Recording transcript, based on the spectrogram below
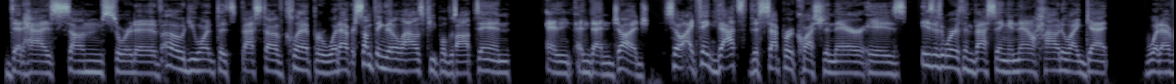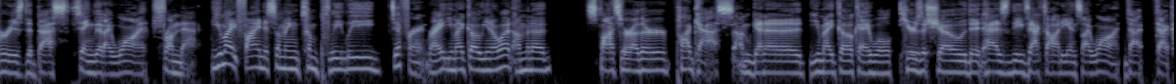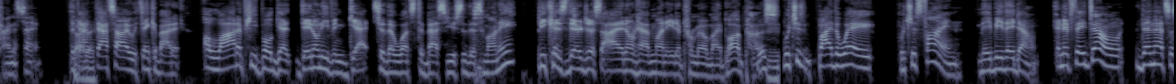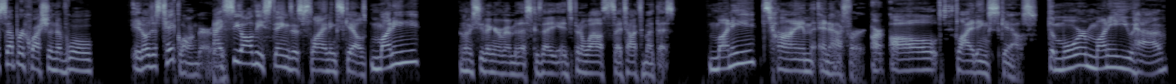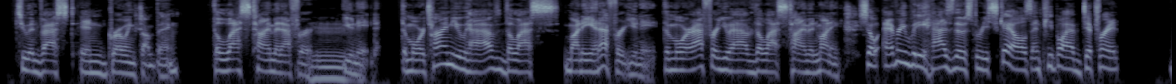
that has some sort of, oh, do you want this best of clip or whatever, something that allows people to opt in and, and then judge. So I think that's the separate question there is, is it worth investing? And now how do I get whatever is the best thing that I want from that? You might find it's something completely different, right? You might go, you know what? I'm to sponsor other podcasts. I'm gonna, you might go, okay, well, here's a show that has the exact audience I want, that, that kind of thing. But that, that's how I would think about it. A lot of people get, they don't even get to the what's the best use of this money because they're just, I don't have money to promote my blog posts, mm-hmm. which is, by the way, which is fine. Maybe they don't. And if they don't, then that's a separate question of, well, it'll just take longer. Right. I see all these things as sliding scales. Money, let me see if I can remember this because it's been a while since I talked about this. Money, time, and effort are all sliding scales. The more money you have, to invest in growing something, the less time and effort mm. you need. The more time you have, the less money and effort you need. The more effort you have, the less time and money. So everybody has those three scales and people have different,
